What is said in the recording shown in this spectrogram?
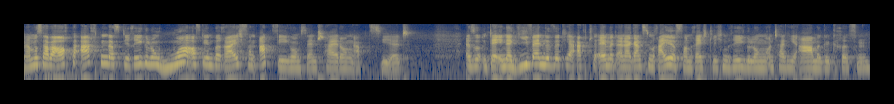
Man muss aber auch beachten, dass die Regelung nur auf den Bereich von Abwägungsentscheidungen abzielt. Also der Energiewende wird ja aktuell mit einer ganzen Reihe von rechtlichen Regelungen unter die Arme gegriffen.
